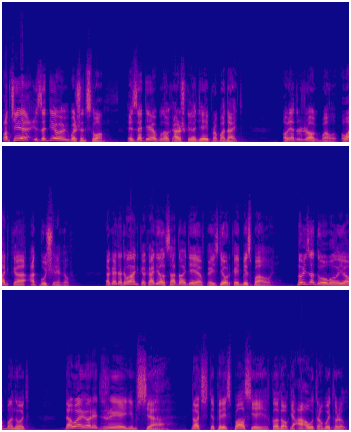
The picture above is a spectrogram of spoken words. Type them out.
Вообще, из-за девок большинством. Из-за девок много хороших людей пропадает. У меня дружок был, Ванька Отпущенников. Так этот Ванька ходил с одной девкой, с Нюркой Беспаловой. Ну и задумал ее обмануть. Давай, говорит, женимся. Ночью-то переспал с ей в кладовке, а утром вытурил.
